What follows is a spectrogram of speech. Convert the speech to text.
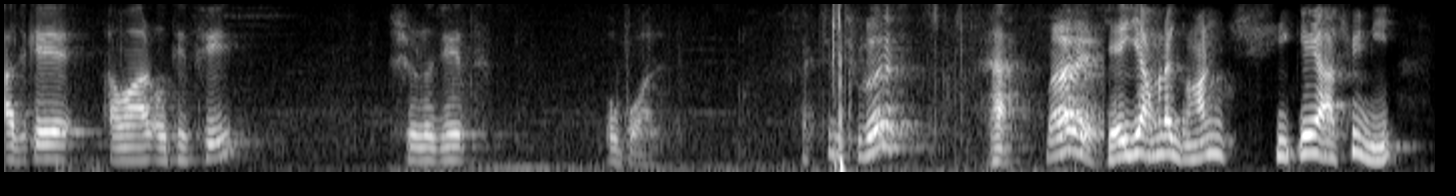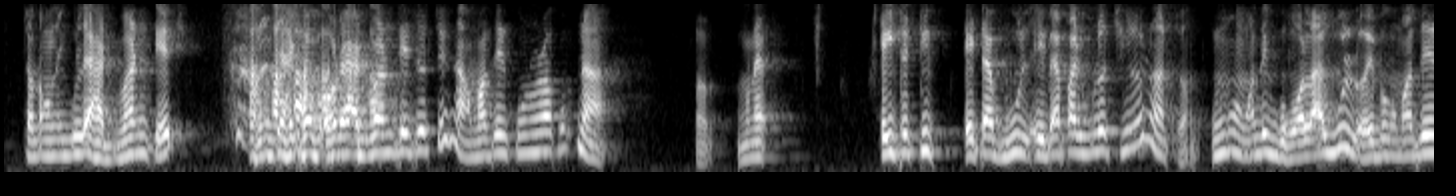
আজকে আমার অতিথি সুরজিৎ উপল হয়ে। সেই যে আমরা গান শিখে আসিনি তার অনেকগুলো অ্যাডভান্টেজ কিন্তু একটা বড় অ্যাডভান্টেজ হচ্ছে না আমাদের কোনো রকম না মানে এইটা ঠিক এটা ভুল এই ব্যাপারগুলো ছিল না তো। আমাদের গলাগুলো এবং আমাদের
